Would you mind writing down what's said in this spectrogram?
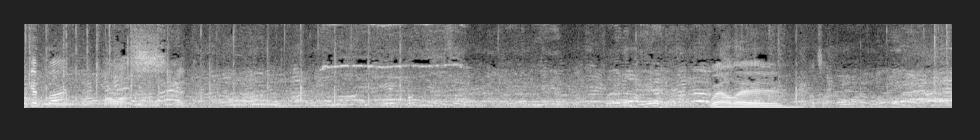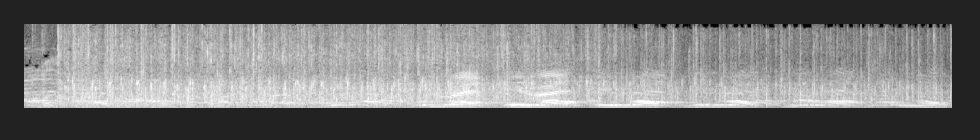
get back. Oh, shit. Well, then. That's all. You right, you right, you right, you right, you right, you right.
